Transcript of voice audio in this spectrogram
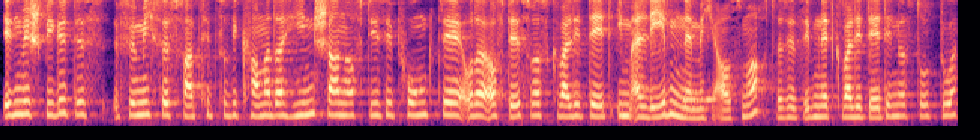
irgendwie spiegelt es für mich so als Fazit so, wie kann man da hinschauen auf diese Punkte oder auf das, was Qualität im Erleben nämlich ausmacht. Also jetzt eben nicht Qualität in der Struktur.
